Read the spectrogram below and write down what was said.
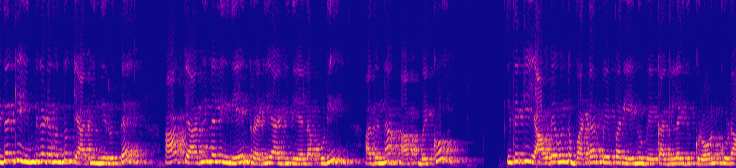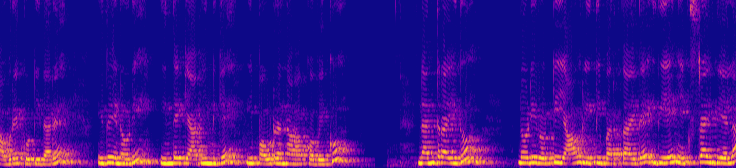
ಇದಕ್ಕೆ ಹಿಂದ್ಗಡೆ ಒಂದು ಕ್ಯಾಬಿನ್ ಇರುತ್ತೆ. ಆ ಕ್ಯಾಬಿನಲ್ಲಿ ಇದೇನು ರೆಡಿ ಆಗಿದೆಯಲ್ಲ ಪುಡಿ, ಅದನ್ನು ಹಾಕಬೇಕು. ಇದಕ್ಕೆ ಯಾವುದೇ ಒಂದು ಬಟರ್ ಪೇಪರ್ ಏನೂ ಬೇಕಾಗಿಲ್ಲ. ಇದಕ್ಕೆ ರೋಲ್ ಕೂಡ ಅವರೇ ಕೊಟ್ಟಿದ್ದಾರೆ. ಇದೇ ನೋಡಿ, ಹಿಂದೆ ಕ್ಯಾಬಿನ್ಗೆ ಈ ಪೌಡ್ರನ್ನು ಹಾಕ್ಕೋಬೇಕು. ನಂತರ ಇದು, ನೋಡಿ ರೊಟ್ಟಿ ಯಾವ ರೀತಿ ಬರ್ತಾ ಇದೆ, ಇದು ಏನು ಎಕ್ಸ್ಟ್ರಾ ಇದೆಯಲ್ಲ,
